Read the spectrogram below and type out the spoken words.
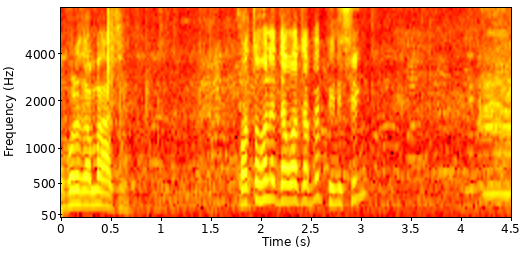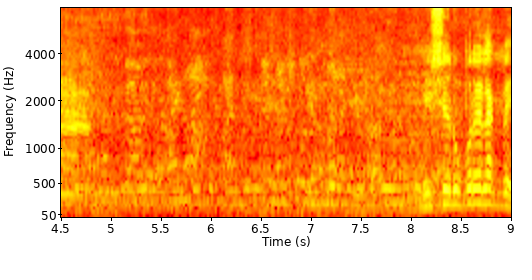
উপরে দাম আছে কত হলে দেওয়া যাবে ফিনিশিং বিশের উপরে লাগবে।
